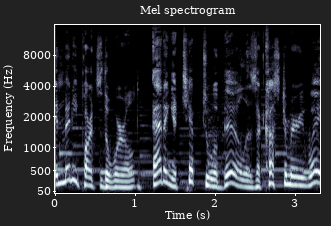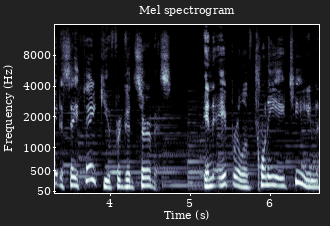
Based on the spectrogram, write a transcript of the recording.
In many parts of the world, adding a tip to a bill is a customary way to say thank you for good service. In April of 2018,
